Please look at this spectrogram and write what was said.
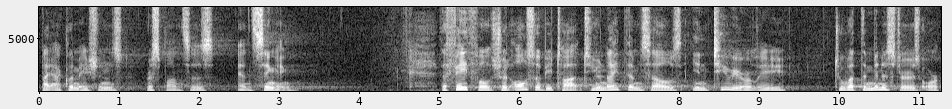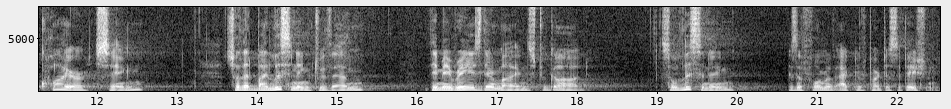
by acclamations, responses, and singing. The faithful should also be taught to unite themselves interiorly to what the ministers or choir sing, so that by listening to them, they may raise their minds to God. So listening is a form of active participation.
